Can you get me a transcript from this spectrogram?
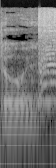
do it.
